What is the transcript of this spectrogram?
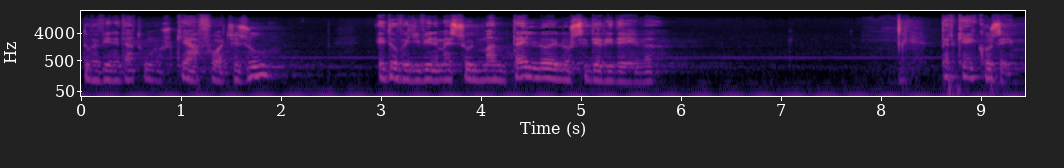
dove viene dato uno schiaffo a Gesù e dove gli viene messo il mantello e lo si derideva. Perché è così.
